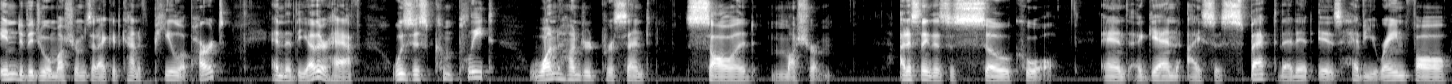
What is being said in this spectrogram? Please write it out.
individual mushrooms that I could kind of peel apart, and that the other half was this complete 100% solid mushroom. I just think this is so cool. And again, I suspect that it is heavy rainfall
